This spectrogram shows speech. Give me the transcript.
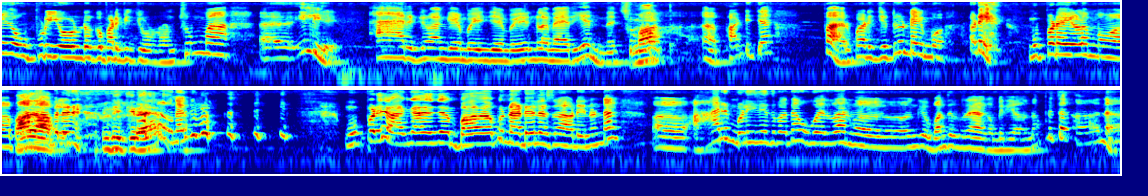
ஏதோ இப்படியோன்றுக்கு படிப்பிச்சு விடணும். சும்மா இல்லையே. யாருக்கு அங்கேயும் போய் இங்கேயும் போய் எங்களை மாதிரி என்ன சும்மா படிச்சா பாரு படிச்சுட்டு மு- அப்படியே முப்படைகளும் பாதுகாப்பில் உனக்கு முப்படை அங்கே பாதுகாப்பு நடுவில் அப்படின்னு என்றால் ஆறும் வெளியிலேருந்து பார்த்தா ஒவ்வொரு தான் இங்கே வந்திருக்கிறாங்க பெரியாள் அப்படித்தான் அதான்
